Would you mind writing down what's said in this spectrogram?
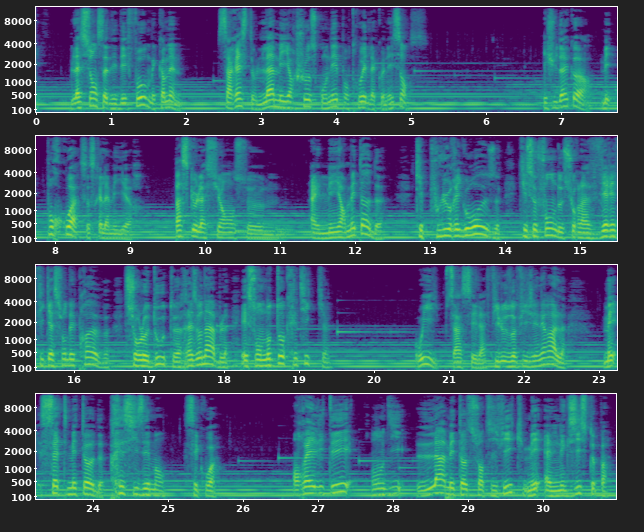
la science a des défauts, mais quand même, ça reste la meilleure chose qu'on ait pour trouver de la connaissance. Et je suis d'accord, mais pourquoi ce serait la meilleure? Parce que la science euh, a une meilleure méthode, qui est plus rigoureuse, qui se fonde sur la vérification des preuves, sur le doute raisonnable et son autocritique. Oui, ça c'est la philosophie générale, mais cette méthode, précisément, c'est quoi? En réalité, on dit la méthode scientifique, mais elle n'existe pas.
